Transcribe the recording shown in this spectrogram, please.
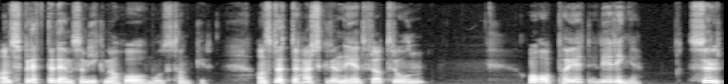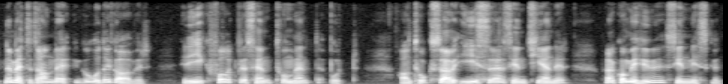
han spredte dem som gikk med hovmods tanker. Han støtte herskere ned fra tronen og opphøyet de ringe. Sultne mettet han med gode gaver, rikfolk ble sendt tomhendt bort. Han tok seg av Israel sin tjener, for han kom i hu sin miskunn.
